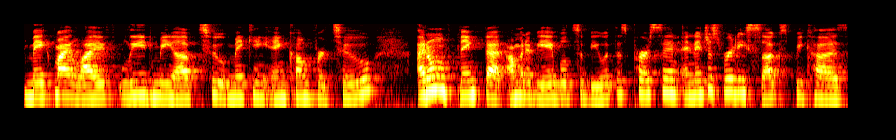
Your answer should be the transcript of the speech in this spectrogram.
make my life lead me up to making income for two, I don't think that I'm gonna be able to be with this person. And it just really sucks because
